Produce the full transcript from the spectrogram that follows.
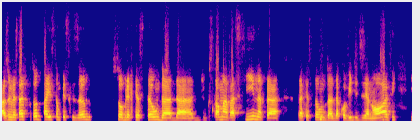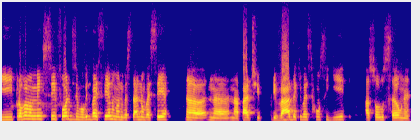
as universidades por todo o país estão pesquisando sobre a questão da, da de buscar uma vacina para a questão da, da Covid-19 e provavelmente, se for desenvolvido, vai ser numa universidade, não vai ser na, na, na parte privada que vai se conseguir a solução, né?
